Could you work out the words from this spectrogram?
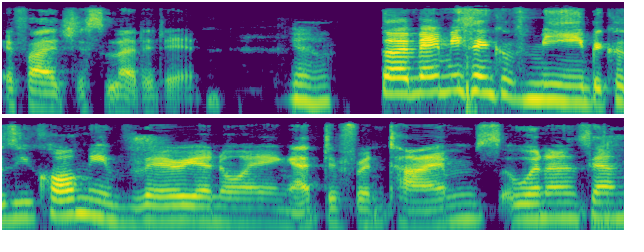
if I just let it in. Yeah. So it made me think of me because you call me very annoying at different times when I was young.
